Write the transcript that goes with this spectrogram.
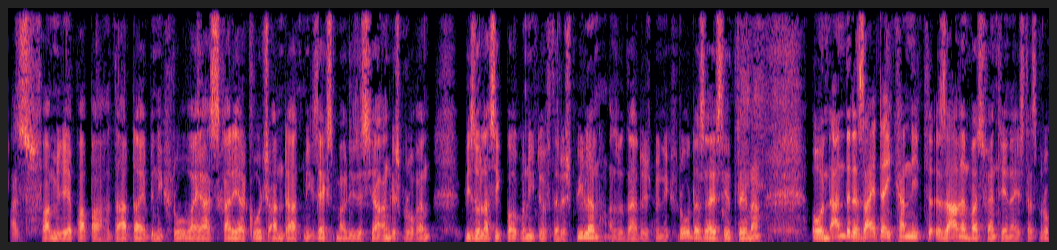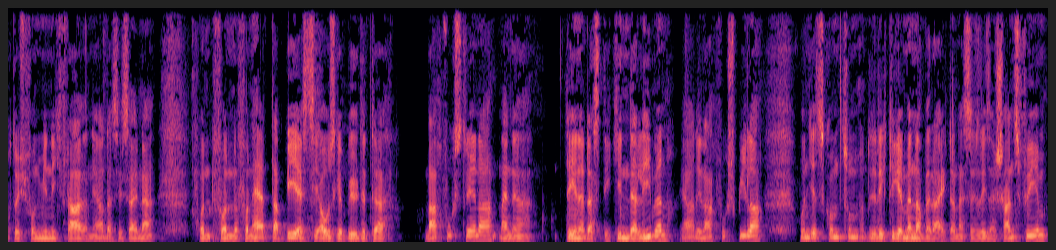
als Familie Papa Dardai bin ich froh, weil als Karrierecoach Ante hat mich sechsmal dieses Jahr angesprochen, wieso lasse ich Borgo nicht öfter spielen. Also dadurch bin ich froh, dass er ist der Trainer. Und andere Seite, ich kann nicht sagen, was für ein Trainer ist. Das braucht euch von mir nicht fragen. Ja, das ist einer von, von, von Hertha BSC ausgebildeter Nachwuchstrainer, eine denen das die Kinder lieben, ja, die Nachwuchsspieler. Und jetzt kommt zum die richtige Männerbereich. Dann ist es eine Chance für ihn.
